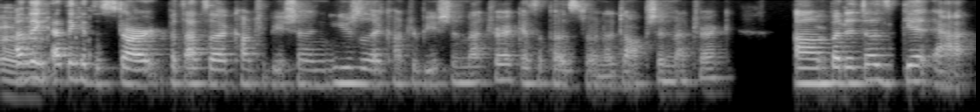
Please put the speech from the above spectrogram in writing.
I Uh, think, I think it's a start, but that's a contribution, usually a contribution metric as opposed to an adoption metric. Um, but it does get at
